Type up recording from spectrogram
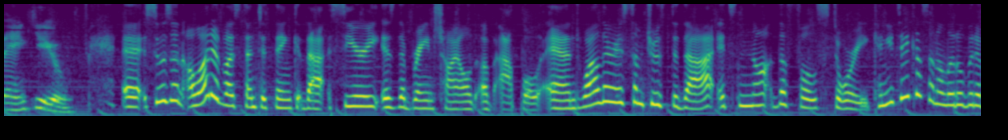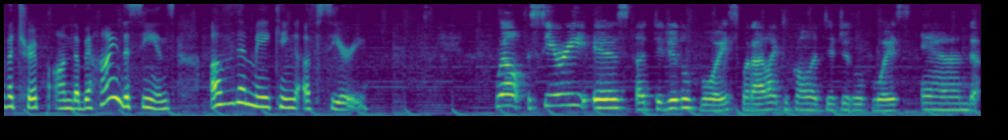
Thank you. Uh, Susan, a lot of us tend to think that Siri is the brainchild of Apple. And while there is some truth to that, it's not the full story. Can you take us on a little bit of a trip on the behind the scenes of the making of Siri? Well, Siri is a digital voice, what I like to call a digital voice, and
